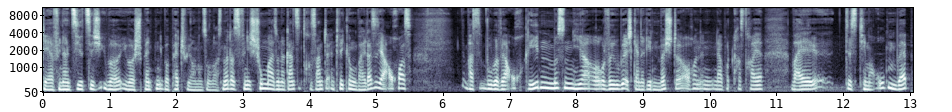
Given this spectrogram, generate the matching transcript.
der finanziert sich über, über Spenden, über Patreon und sowas. Ne? Das finde ich schon mal so eine ganz interessante Entwicklung, weil das ist ja auch was, was, worüber wir auch reden müssen hier, oder worüber ich gerne reden möchte, auch in, in der Podcast-Reihe, weil das Thema Open Web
